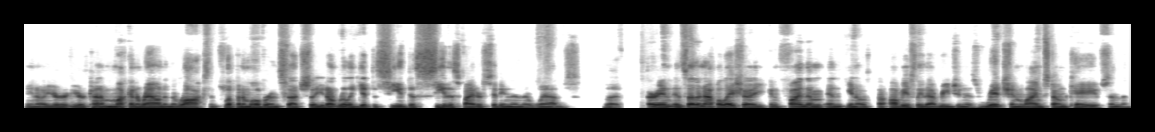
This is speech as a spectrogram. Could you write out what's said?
you know, you're, you're kind of mucking around in the rocks and flipping them over and such. So you don't really get to see, to see the spider sitting in their webs, or in, in southern Appalachia, you can find them And, you know, obviously that region is rich in limestone caves and the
